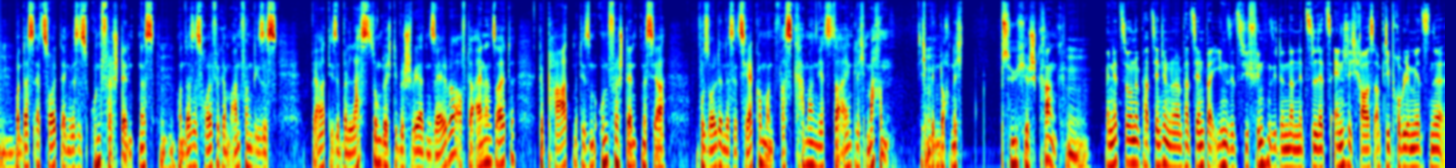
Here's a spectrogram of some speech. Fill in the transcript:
Mhm. Und das erzeugt ein gewisses Unverständnis. Mhm. Und das ist häufig am Anfang dieses, ja, diese Belastung durch die Beschwerden selber auf der einen Seite, gepaart mit diesem Unverständnis, ja, wo soll denn das jetzt herkommen und was kann man jetzt da eigentlich machen? Ich bin mhm. doch nicht psychisch krank. Mhm. Wenn jetzt so eine Patientin oder ein Patient bei Ihnen sitzt, wie finden Sie denn dann jetzt letztendlich raus, ob die Probleme jetzt eine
